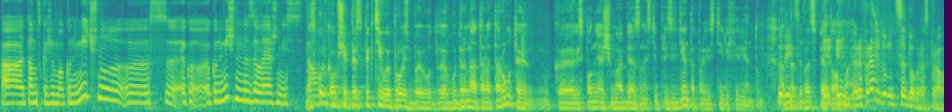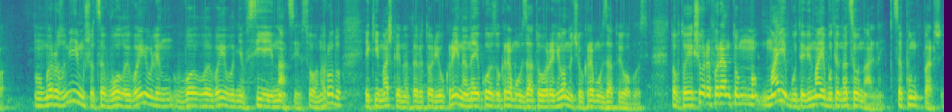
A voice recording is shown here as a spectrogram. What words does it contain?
а, там, скажімо, економічну е, с- еко- економічну незалежність. Там. Насколько вообще перспективы просьбы вот, э, губернатора Таруты к виконуючому исполняющему обязанности президента провести референдум Ну, от 25 мая? Референдум це добра справа. Ну, ми розуміємо, що це волевиявлення, всієї нації, всього народу, який мешкає на території України, на якого з окремо взятого регіону чи окремо взятої області. Тобто, якщо референдум має бути, він має бути національний. Це пункт перший.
